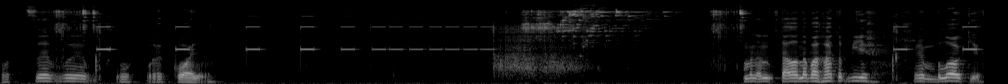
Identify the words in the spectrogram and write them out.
Оце вибух прикольний. У мене стало набагато більше блоків.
